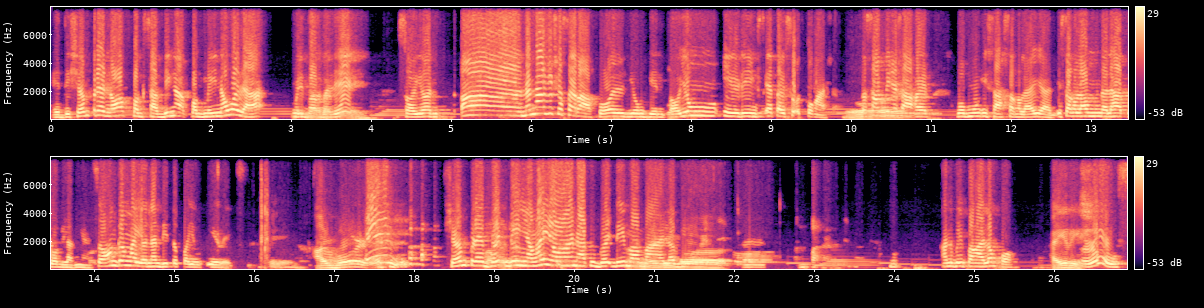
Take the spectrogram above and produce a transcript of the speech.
Eh di syempre, no, pag sabi nga, pag may nawala, may babalik. So, yun. Ah, nanalo siya sa raffle, yung ginto, yung earrings. Eto, suot ko nga siya. Tapos sabi niya sa akin, huwag mong isasanglayan. Isangla mo na lahat, huwag lang yan. So, hanggang ngayon, nandito pa yung earrings. Albor. Siyempre, birthday niya ngayon. Happy birthday, Mama. Happy Love you. Ah, Ano pangalan niya? ano ba yung pangalan ko? Irish. Rose.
